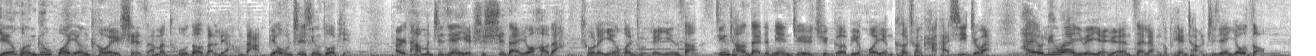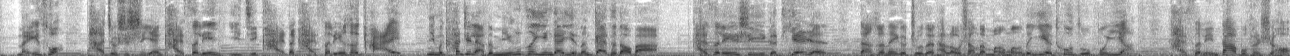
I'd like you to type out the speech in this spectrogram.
银魂》跟《火影》可谓是咱们土豆的两大标志性作品，而他们之间也是世代友好的。除了《银魂》主角银丧经常戴着面具去隔壁《火影》客串卡卡西之外，还有另外一位演员在两个片场之间游走。没错，他就是饰演凯瑟琳以及凯的凯瑟琳和凯。你们看这俩的名字，应该也能 get 到吧？ 凯瑟琳是一个天人，但和那个住在他楼上的萌萌的夜兔族不一样。凯瑟琳大部分时候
